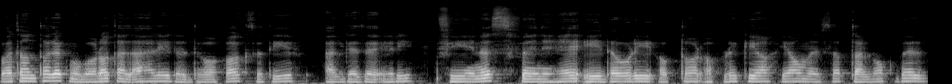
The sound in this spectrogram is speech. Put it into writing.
وتنطلق مباراة الأهلي ضد وفاق سطيف الجزائري في نصف نهائي دوري أبطال أفريقيا يوم السبت المقبل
